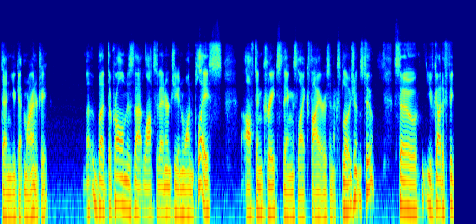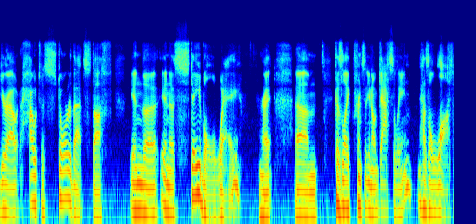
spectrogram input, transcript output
then you get more energy. But the problem is that lots of energy in one place often creates things like fires and explosions too. So you've got to figure out how to store that stuff in the in a stable way, right? Um, because like for instance you know gasoline has a lot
